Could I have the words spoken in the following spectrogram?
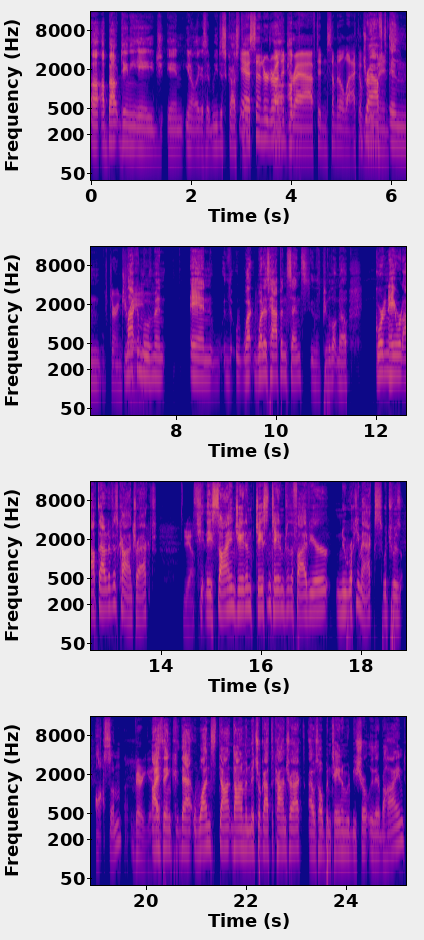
uh, about Danny Ainge, and you know, like I said, we discussed yeah, it, centered around uh, the draft and some of the lack of draft and during lack of movement and what what has happened since people don't know. Gordon Hayward opted out of his contract. Yeah, They signed Jaden, Jayson Tatum to the five year new rookie max, which was awesome. very good. I think that once Don, Donovan Mitchell got the contract, I was hoping Tatum would be shortly there behind.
